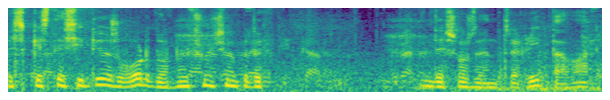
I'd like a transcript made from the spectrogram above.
Es que este sitio es gordo, no es un simple de esos de entreguita, vale.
